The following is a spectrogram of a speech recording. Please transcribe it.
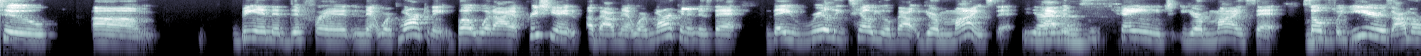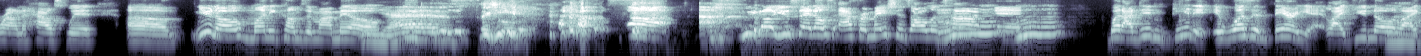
to um, being in different network marketing. But what I appreciate about network marketing is that they really tell you about your mindset, yes. having to change your mindset. So mm-hmm. for years, I'm around the house with, um, you know, money comes in my mail. Yes. uh, you know, you say those affirmations all the time, mm-hmm. and mm-hmm but I didn't get it. It wasn't there yet. Like, you know, wow. like,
